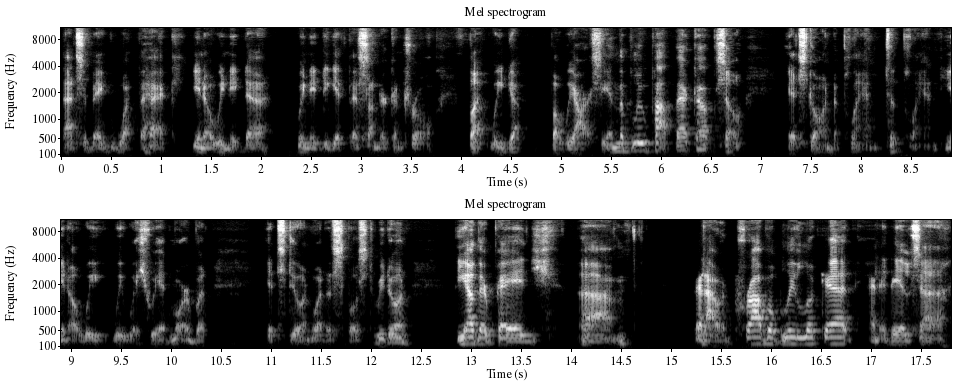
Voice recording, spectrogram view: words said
that's a big what the heck. You know, we need to we need to get this under control. But we do, but we are seeing the blue pop back up. So it's going to plan to plan. You know, we we wish we had more, but it's doing what it's supposed to be doing. The other page um, that I would probably look at, and it is a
